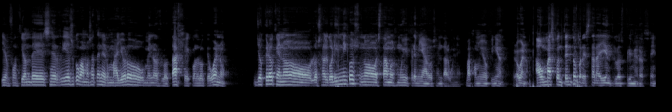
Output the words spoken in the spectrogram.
y en función de ese riesgo vamos a tener mayor o menor lotaje, con lo que, bueno, yo creo que no, los algorítmicos no estamos muy premiados en Darwin, bajo mi opinión. Pero bueno, aún más contento por estar ahí entre los primeros, sí.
